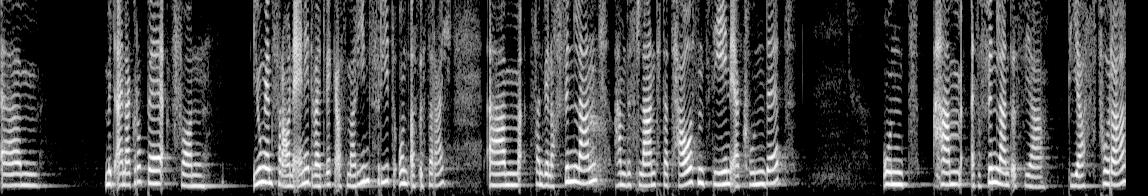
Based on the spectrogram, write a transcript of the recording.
Ähm, mit einer Gruppe von jungen Frauen eh nicht weit weg aus Marienfried und aus Österreich ähm, sind wir nach Finnland, haben das Land der tausend Seen erkundet und haben, also Finnland ist ja Diaspora.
